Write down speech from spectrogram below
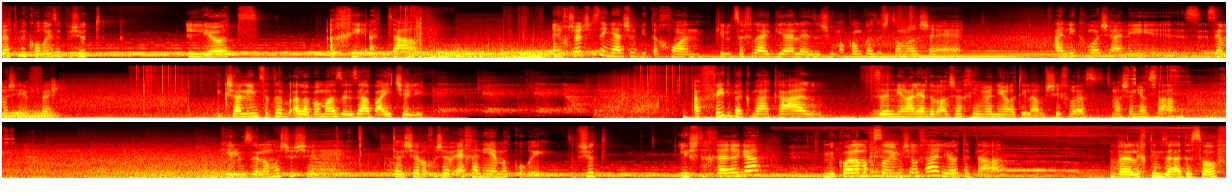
להיות מקורי זה פשוט להיות הכי אתה. אני חושבת שזה עניין של ביטחון, כאילו צריך להגיע לאיזשהו מקום כזה שאתה אומר שאני כמו שאני, זה, מה שיפה. כשאני נמצאת על הבמה זה, זה הבית שלי. הפידבק מהקהל זה נראה לי הדבר שהכי מניע אותי להמשיך ולעשות את מה שאני עושה. כאילו זה לא משהו שאתה יושב וחושב איך אני אהיה מקורי, זה פשוט להשתחרר רגע מכל המחסומים שלך, להיות אתה, וללכת עם זה עד הסוף.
